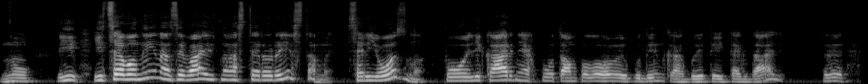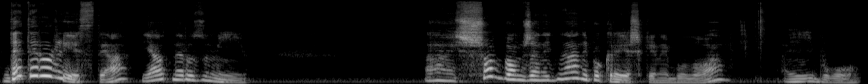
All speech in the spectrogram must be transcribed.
Ну, і, і це вони називають нас терористами? Серйозно? По лікарнях, по там пологових будинках бити і так далі? Е, Де терористи, а? Я от не розумію. Ай, щоб вам вже ні дна, ні покришки не було, а? Їй Богу.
